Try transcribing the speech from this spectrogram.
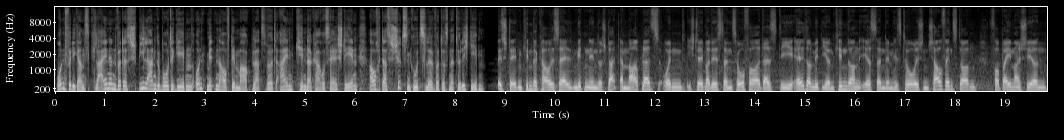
Und für die ganz Kleinen wird es Spielangebote geben und mitten auf dem Marktplatz wird ein Kinderkarussell stehen. Auch das Schützengutzle wird es natürlich geben. Es steht ein Kinderkarussell mitten in der Stadt am Marktplatz und ich stelle mir das dann so vor, dass die Eltern mit ihren Kindern erst an dem historischen Schaufenster vorbeimarschieren.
